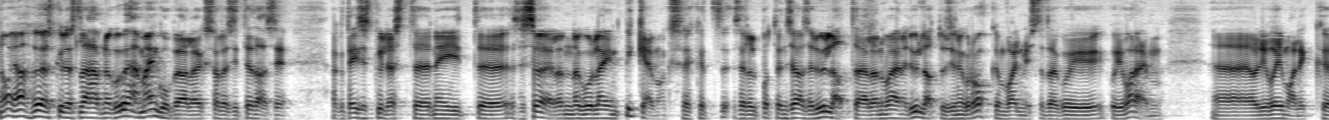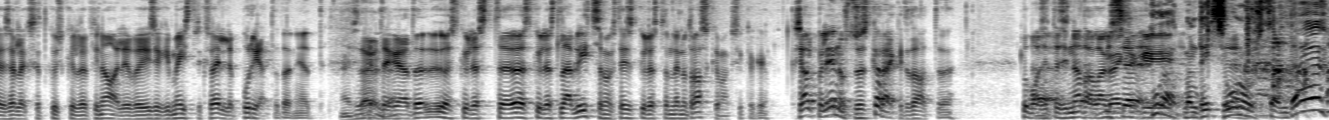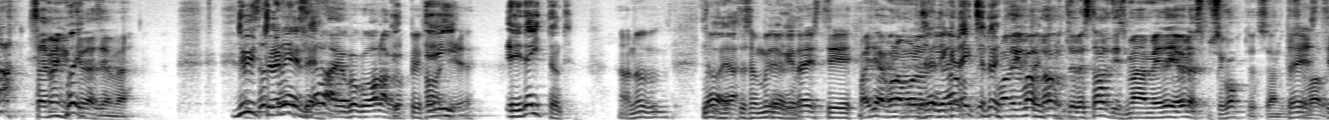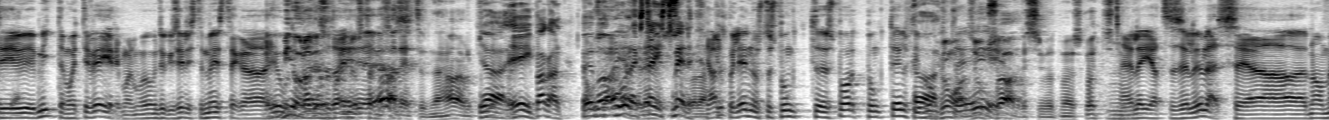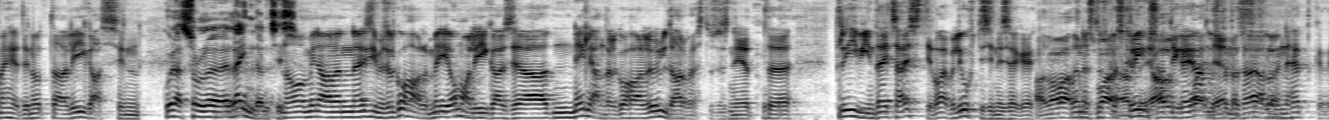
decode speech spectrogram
nojah, ühest küljest läheb nagu ühe mängu peale, eks ole, siit edasi aga teisest küljest neid, see sõel on nagu läinud pikemaks, ehk et sellel potentsiaalsel üllatajal on vaja neid üllatusi nagu rohkem valmistada kui, kui varem oli võimalik selleks, et kuskile finaali või isegi meistriks välja purjetada, nii et. et ega ühest küljest, ühest küljest läheb lihtsamaks, teisest küljest on läinud raskemaks ikkagi. kas jalgpalliennustusest ka rääkida tahate või? lubasite siin nädalaga ikkagi. kurat, ma olen täitsa unustanud äh?. sa ei mänginudki edasi või? nüüd tuli meelde. ära ju kogu alagrupi faasi. ei täitnud no selles no, mõttes on muidugi täiesti. ma ei tea, kuna mul. see on ikka täitsa tõesti. ma tegin vahepeal arvuti üle stardis, ma ei leia üles, kus see koht üldse on. täiesti mitte motiveeriv on muidugi selliste meestega. minul on juba ära tehtud, noh, alagrupp. jaa, ei pagan, mul läks täiesti meelde. jalgpalliennustus punkt sport punkt delfi punkt ee. sihukese aadressi pealt ma ei oska otsida. leiad sa selle üles ja no mehed ei nuta liigas siin. kuidas sul läinud on siis? no mina olen esimesel kohal meie oma liigas ja neljandal kohal üldarvestuses, nii et triivin täitsa hästi, vahepeal juhtisin isegi. õnnestus ka screenshot'iga jäädvustada see ajalooline hetk.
